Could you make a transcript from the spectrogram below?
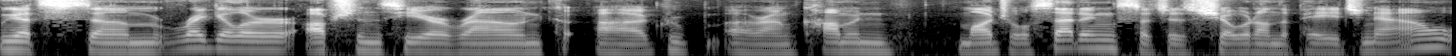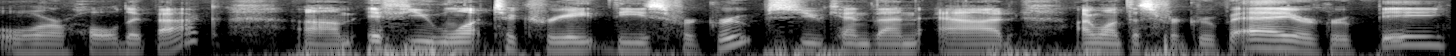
We got some regular options here around uh, group around common module settings such as show it on the page now or hold it back. Um, if you want to create these for groups, you can then add, I want this for group A or group B.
